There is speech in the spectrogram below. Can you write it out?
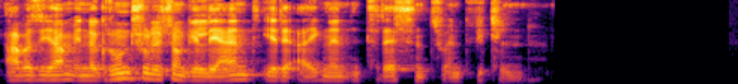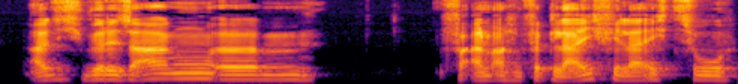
Aber sie haben in der Grundschule schon gelernt, ihre eigenen Interessen zu entwickeln. Also ich würde sagen, ähm, vor allem auch im Vergleich vielleicht zu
